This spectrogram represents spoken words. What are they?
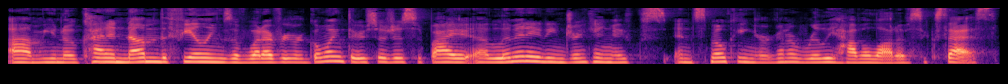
um, you know, kind of numb the feelings of whatever you're going through. So just by eliminating drinking and smoking, you're gonna really have a lot of success.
